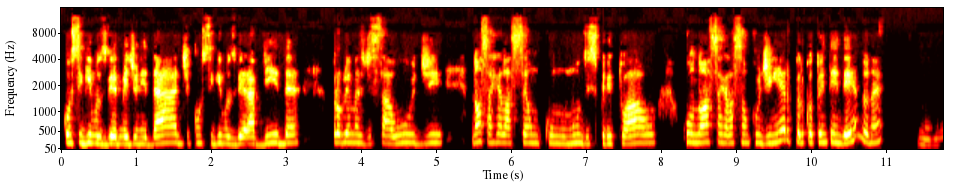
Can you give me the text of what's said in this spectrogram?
conseguimos ver mediunidade, conseguimos ver a vida, problemas de saúde, nossa relação com o mundo espiritual, com nossa relação com o dinheiro, pelo que eu estou entendendo, né? Uhum.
